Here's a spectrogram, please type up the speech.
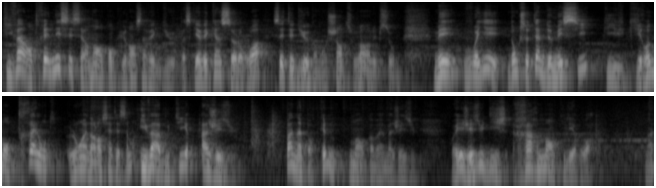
qui va entrer nécessairement en concurrence avec Dieu. Parce qu'il n'y avait qu'un seul roi, c'était Dieu, comme on le chante souvent dans les psaumes. Mais vous voyez, donc ce thème de Messie, qui, remonte très loin dans l'Ancien Testament, il va aboutir à Jésus. Pas n'importe quel moment quand même à Jésus. Vous voyez, Jésus dit rarement qu'il est roi. Hein.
